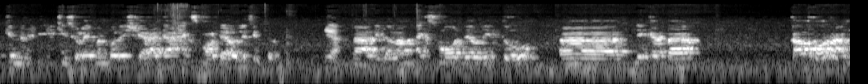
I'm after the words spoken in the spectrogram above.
Mungkin nanti Sulaiman boleh share ada X model di situ. Ya. Nah di dalam X model itu uh, dia kata kalau orang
